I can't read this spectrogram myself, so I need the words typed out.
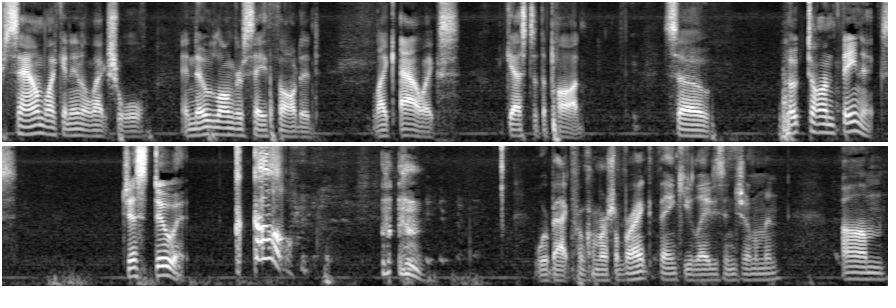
sound like an intellectual, and no longer say thoughted, like Alex, guest of the pod. So, hooked on Phonics. Just do it. We're back from commercial break. Thank you, ladies and gentlemen. Um,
